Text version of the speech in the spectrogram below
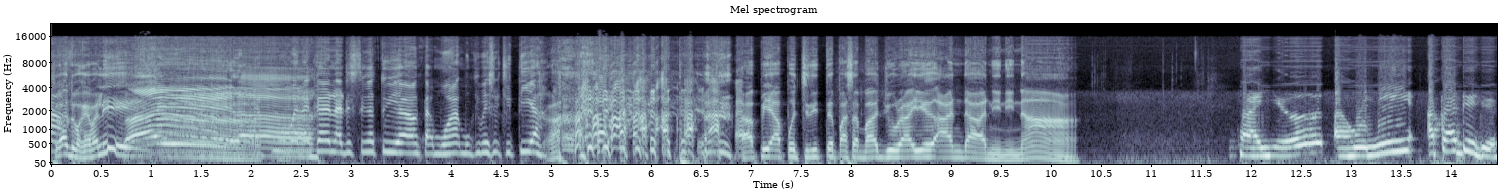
Sebab tu pakai balik. Baiklah. Tapi memandangkan ada setengah tu yang tak muat Mungkin besok cuti lah Tapi apa cerita pasal baju raya anda ni Nina? Saya tahun ni Apa ada je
